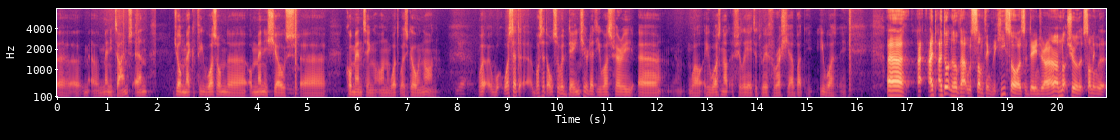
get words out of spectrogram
uh, uh, uh, many times, and John McAfee was on the, on many shows uh, commenting on what was going on. Wa- Was that was that also a danger that he was very uh, well? He was not affiliated with Russia, but he, he was. Uh, I, I- don't know if that was something that he saw as a danger. I'm not sure that's something that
